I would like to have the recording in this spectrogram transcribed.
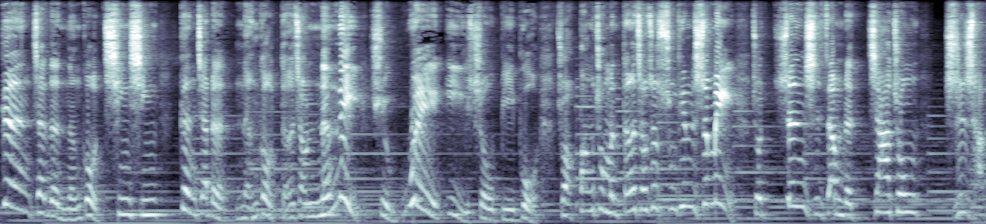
更加的能够清心，更加的能够得着能力去为义受逼迫。主啊，帮助我们得着这属天的生命，就真实在我们的家中。职场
